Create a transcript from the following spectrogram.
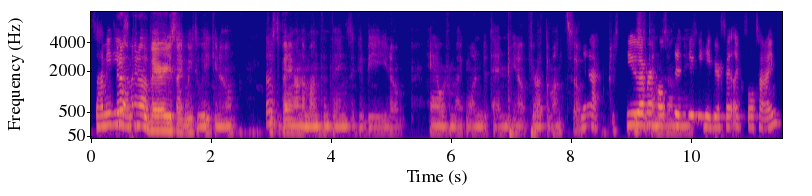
So how many do You you? know, I mean, it'll vary like week to week, you know, just Oh. depending on the month and things. It could be, you know, anywhere from like one to 10, you know, throughout the month. So, yeah. just, Do you just ever hope to do behavior fit like full time?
